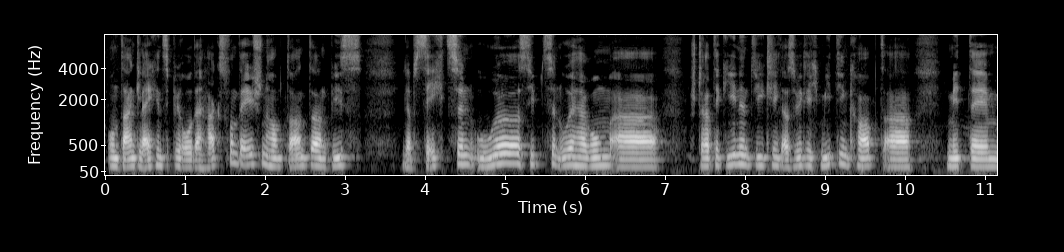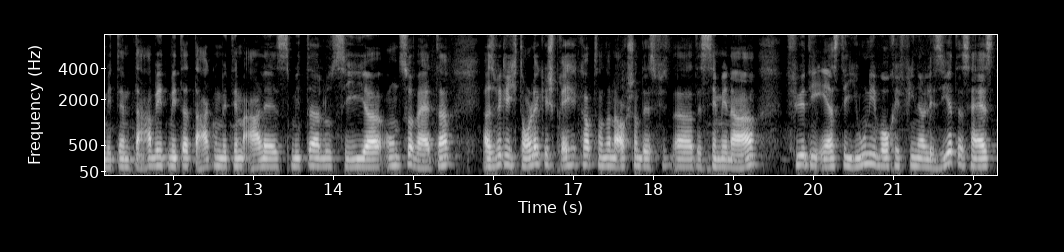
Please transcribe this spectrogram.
und dann gleich ins Büro der Hux Foundation, haben dann, dann bis, ich glaube, 16 Uhr, 17 Uhr herum äh, Strategien entwickelt, also wirklich Meeting gehabt äh, mit, dem, mit dem David, mit der Dago, mit dem Alles, mit der Lucia und so weiter. Also wirklich tolle Gespräche gehabt, haben dann auch schon das, äh, das Seminar für die erste Juniwoche finalisiert. Das heißt,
